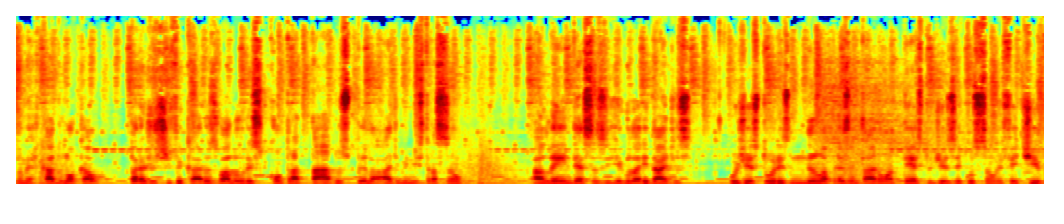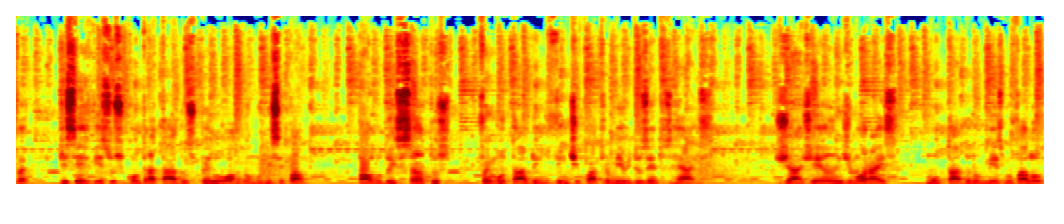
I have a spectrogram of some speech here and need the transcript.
no mercado local para justificar os valores contratados pela administração. Além dessas irregularidades, os gestores não apresentaram atesto de execução efetiva de serviços contratados pelo órgão municipal. Paulo dos Santos foi multado em R$ 24.200. Já Jean de Moraes, multado no mesmo valor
